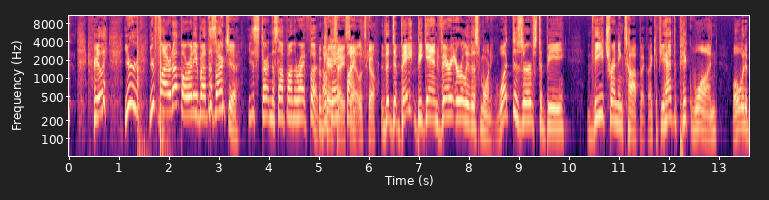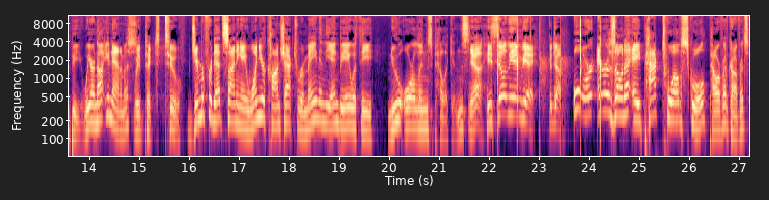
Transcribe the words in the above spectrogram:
really? You're you're fired up already about this, aren't you? You're just starting this off on the right foot. Who cares okay, how you say fine. it? Let's go. The debate began very early this morning. What deserves to be the trending topic? Like if you had to pick one, what would it be? We are not unanimous. We picked two. Jimmer Fredette signing a one-year contract to remain in the NBA with the New Orleans Pelicans. Yeah, he's still in the NBA. Good job. or Arizona, a Pac 12 school, Power 5 conference,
